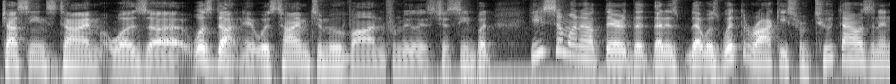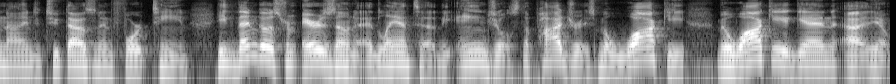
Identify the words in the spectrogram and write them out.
time was uh, was done. It was time to move on from Elias Chacin, but he's someone out there that that is that was with the Rockies from 2009 to 2014. He then goes from Arizona, Atlanta, the Angels, the Padres, Milwaukee, Milwaukee again, uh, you know,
